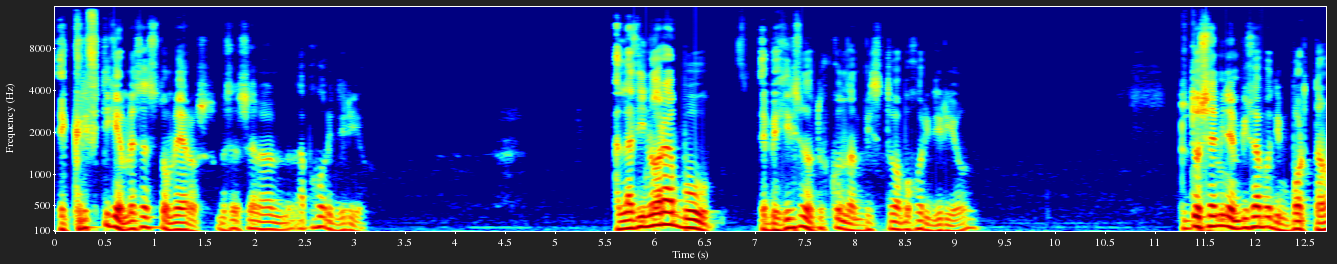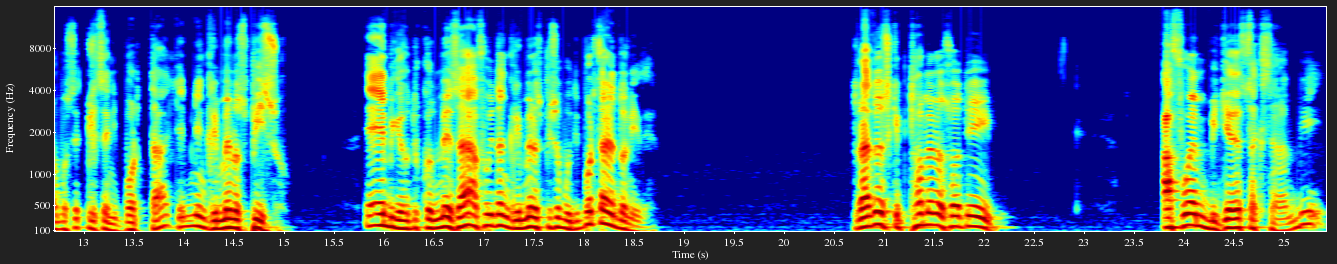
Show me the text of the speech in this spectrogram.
εκρύφτηκε μέσα στο μέρος, μέσα σε έναν αποχωρητήριο. Αλλά την ώρα που επιχείρησε ο Τούρκο να μπει στο αποχωρητήριο, τούτος έμεινε πίσω από την πόρτα, όπως έκλεισε η πόρτα και έμεινε κρυμμένος πίσω. Ε, έμπηκε ο Τούρκος μέσα, αφού ήταν κρυμμένος πίσω από την πόρτα, δεν τον είδε. Τώρα το σκεπτόμενος ότι αφού έμπηκε δεν θα ξαναμπεί,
